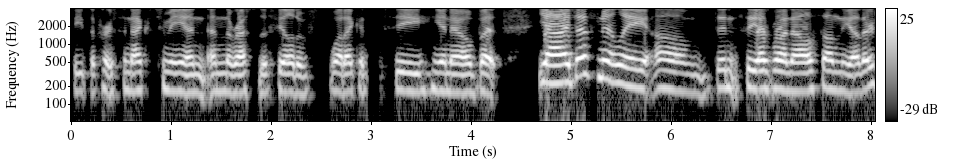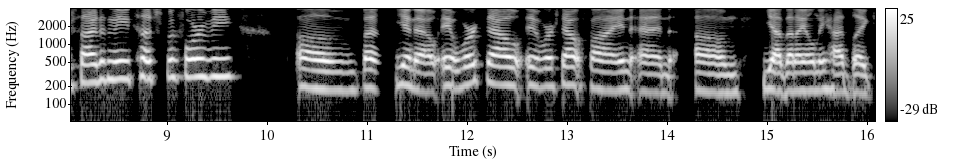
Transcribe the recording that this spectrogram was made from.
beat the person next to me and and the rest of the field of what i could see you know but yeah i definitely um didn't see everyone else on the other side of me touch before me um but you know it worked out it worked out fine. And um yeah then i only had like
